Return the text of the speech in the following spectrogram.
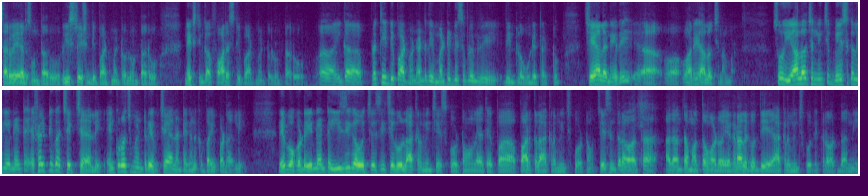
సర్వేయర్స్ ఉంటారు రిజిస్ట్రేషన్ డిపార్ట్మెంట్ వాళ్ళు ఉంటారు నెక్స్ట్ ఇంకా ఫారెస్ట్ డిపార్ట్మెంట్ వాళ్ళు ఉంటారు. ఇంకా ప్రతి డిపార్ట్మెంట్ అంటే దీని మల్టీ డిసిప్లినరీ దీంట్లో ఉండేటట్టు చేయాలనేది వారి ఆలోచన అన్నమాట. సో ఈ ఆలోచన నుంచి బేసికల్గా ఏంటంటే ఎఫెక్టివ్గా చెక్ చేయాలి. ఎంక్రోచ్మెంట్ రేపు చేయాలంటే కనుక భయపడాలి. రేపు ఒకటి ఏంటంటే ఈజీగా వచ్చేసి చెరువులు ఆక్రమించేసుకోవటం లేకపోతే పా పార్కులు ఆక్రమించుకోవటం చేసిన తర్వాత అదంతా మొత్తం వాడు ఎకరాల కొద్దీ ఆక్రమించుకొని తర్వాత దాన్ని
